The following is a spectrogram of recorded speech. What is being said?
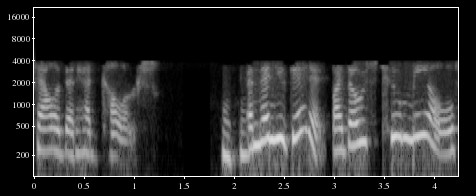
salad that had colors. Mm-hmm. And then you did it. By those two meals,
